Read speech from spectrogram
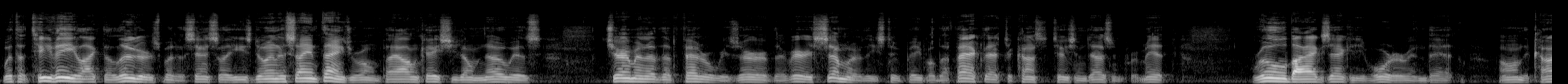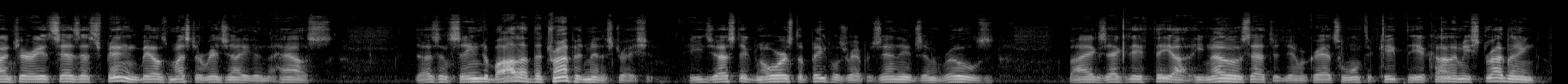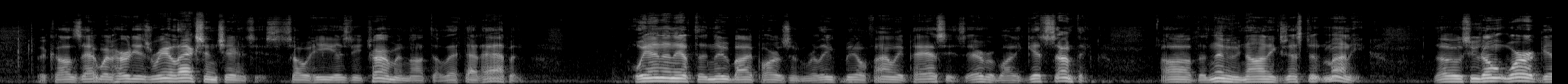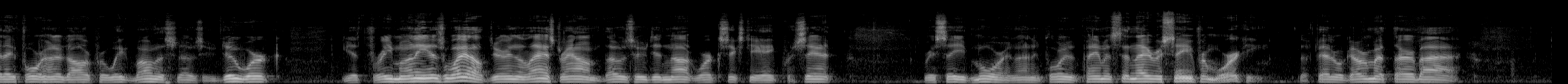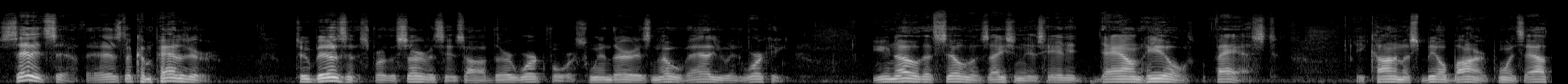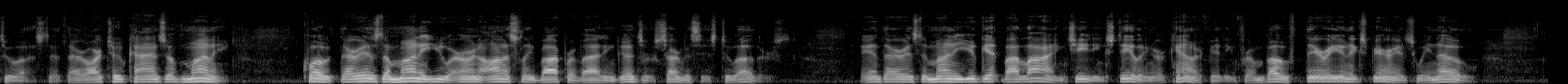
with a TV like the looters, but essentially he's doing the same thing. Jerome Powell, in case you don't know, is chairman of the Federal Reserve. They're very similar, these two people. The fact that the Constitution doesn't permit rule by executive order and that on the contrary, it says that spending bills must originate in the House. Doesn't seem to bother the Trump administration. He just ignores the people's representatives and rules by executive fiat. He knows that the Democrats want to keep the economy struggling because that would hurt his reelection chances. So he is determined not to let that happen. When and if the new bipartisan relief bill finally passes, everybody gets something of the new non existent money. Those who don't work get a $400 per week bonus. Those who do work get free money as well. During the last round, those who did not work 68% received more in unemployment payments than they received from working. The federal government thereby set itself as the competitor to business for the services of their workforce when there is no value in working. You know that civilization is headed downhill fast. Economist Bill Bonner points out to us that there are two kinds of money. Quote, there is the money you earn honestly by providing goods or services to others. And there is the money you get by lying, cheating, stealing, or counterfeiting. From both theory and experience, we know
